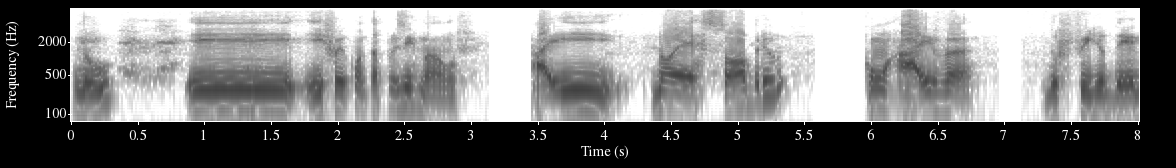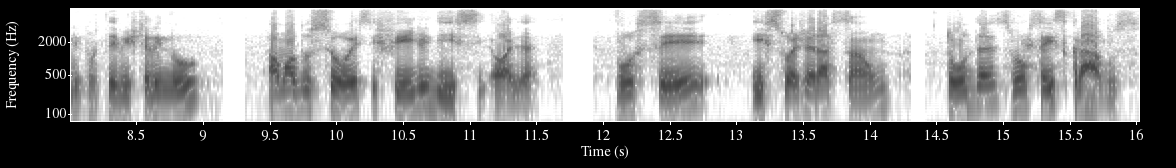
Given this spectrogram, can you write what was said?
nu e, e foi contar para os irmãos. Aí Noé, sóbrio, com raiva do filho dele por ter visto ele nu, amaldiçoou esse filho e disse: Olha, você e sua geração todas vão ser escravos.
